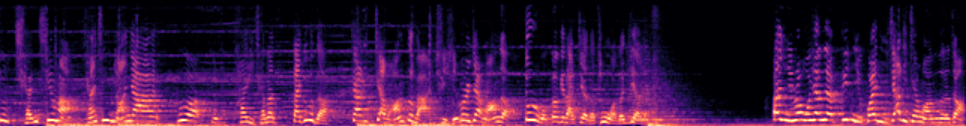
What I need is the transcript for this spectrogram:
就前妻嘛，前妻娘家哥，就是他以前的大舅子家里建房子吧，娶媳妇建房子，都是我哥给他借的，从我这借的。哎，你说我现在给你还你家里建房子的账，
